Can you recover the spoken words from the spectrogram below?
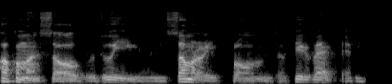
performance of doing summary from the feedback. And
